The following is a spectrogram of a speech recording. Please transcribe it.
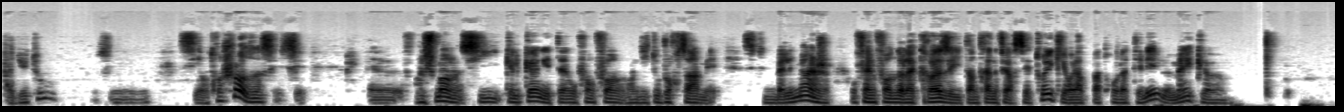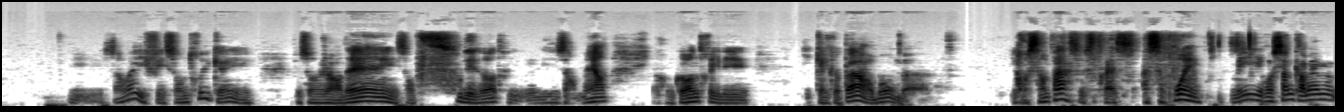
Pas du tout, c'est autre chose. C'est, euh, franchement, si quelqu'un était au fond fond, on dit toujours ça, mais c'est une belle image, au fin fond de la Creuse, il est en train de faire ses trucs, il regarde pas trop la télé, le mec, euh, il s'en va, il fait son truc, hein, il fait son jardin, il s'en fout des autres, il, les emmerde, il rencontre, il est, quelque part, bon, bah, il ressent pas ce stress à ce point, mais il ressent quand même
